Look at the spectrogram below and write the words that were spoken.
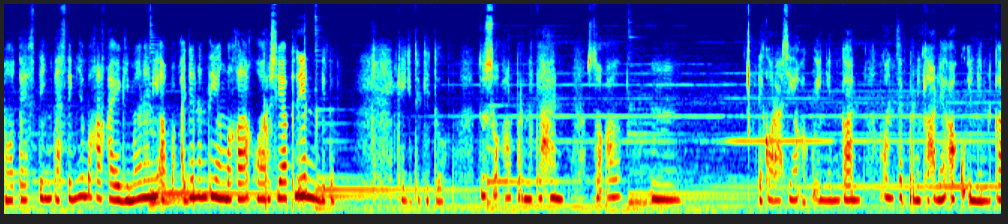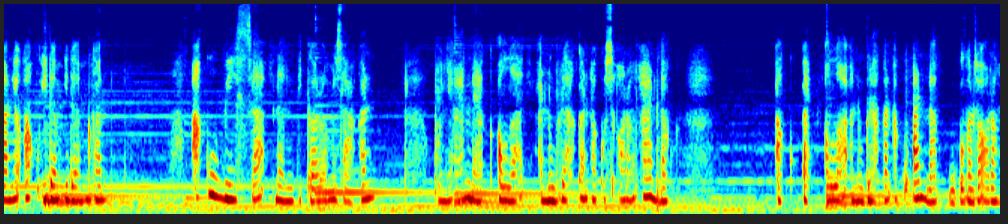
mau testing, testingnya bakal kayak gimana nih? Apa aja nanti yang bakal aku harus siapin gitu. Kayak gitu-gitu. Terus soal pernikahan, soal hmm, dekorasi yang aku inginkan, konsep pernikahan yang aku inginkan, yang aku idam-idamkan. Aku bisa nanti kalau misalkan punya anak, Allah anugerahkan aku seorang anak. Eh Allah anugerahkan aku anak, bukan seorang.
